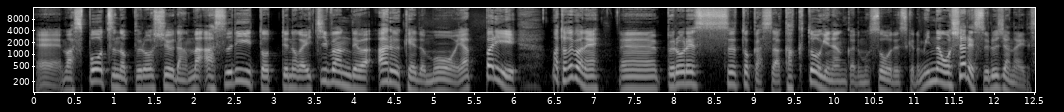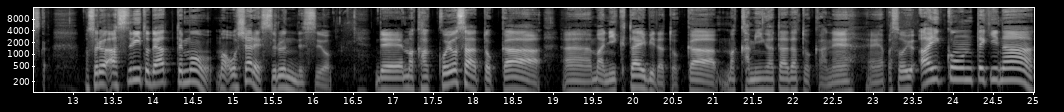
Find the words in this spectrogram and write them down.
えーまあスポーツのプロ集団、まあアスリートっていうのが一番ではあるけども、やっぱり、まあ例えばね、えープロレスとかさ、格闘技なんかでもそうですけど、みんなおしゃれするじゃないですか。それはアスリートであっても、まあおしゃれするんですよ。で、まあ、かっこよさとか、あまあ、肉体美だとか、まあ、髪型だとかね、えーやっぱそういうアイコン的な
